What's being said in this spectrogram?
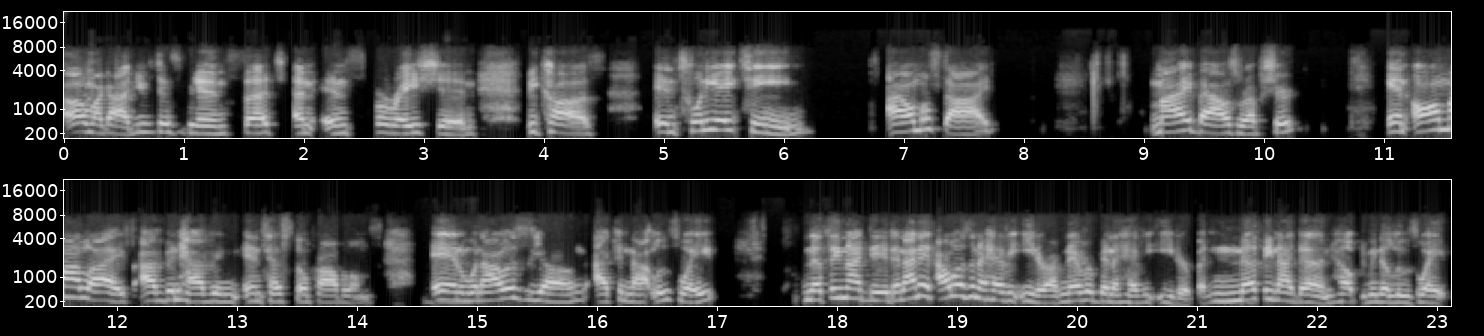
oh my God, you've just been such an inspiration because in 2018, I almost died. My bowels ruptured And all my life, I've been having intestinal problems. And mm-hmm. when I was young, I could not lose weight. Nothing I did, and I didn't, I wasn't a heavy eater. I've never been a heavy eater, but nothing I done helped me to lose weight.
